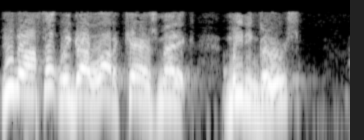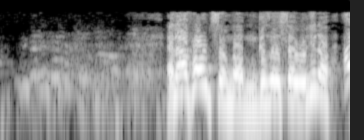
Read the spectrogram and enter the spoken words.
You know, I think we got a lot of charismatic meeting goers. And I've heard some of them because they say, well, you know, I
